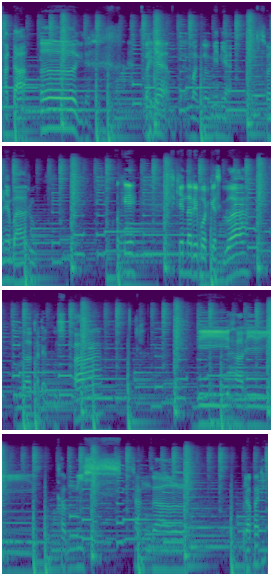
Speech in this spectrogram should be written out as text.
kata eh gitu. Pokoknya maklumin ya soalnya baru. Oke sekian dari podcast gua. Gua Kadek Puspa. Di hari Kamis tanggal berapa nih?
